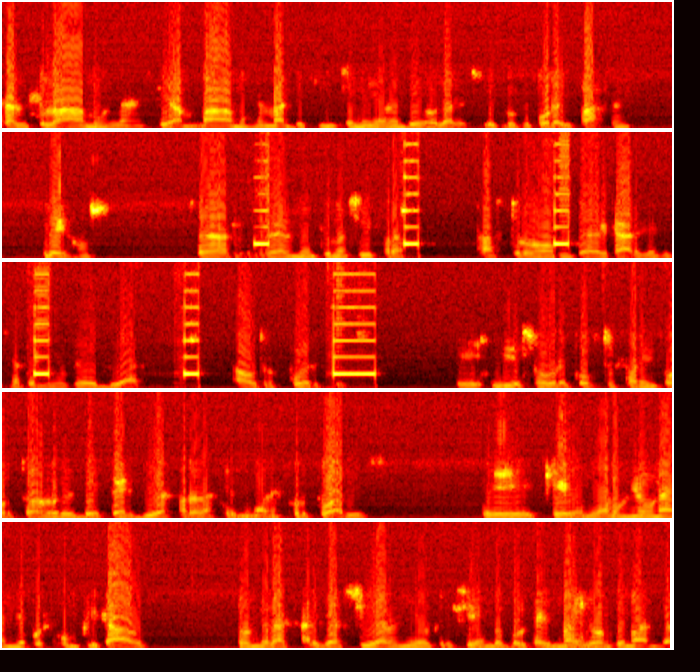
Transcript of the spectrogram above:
calculábamos, las estimábamos en más de 15 millones de dólares. Yo creo que por ahí pasan lejos. O sea, realmente una cifra astronómica de carga que se ha tenido que desviar a otros puertos eh, y de sobrecostos para importadores, de pérdidas para las terminales portuarias eh, que veníamos en un año pues complicado, donde la carga sí ha venido creciendo porque hay mayor demanda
